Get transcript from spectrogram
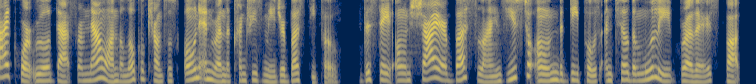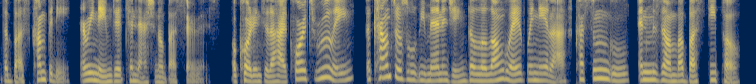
High Court ruled that from now on, the local councils own and run the country's major bus depot. The state owned Shire bus lines used to own the depots until the Mulli brothers bought the bus company and renamed it to National Bus Service. According to the High Court's ruling, the councils will be managing the Lilongwe, Wenela, Kasungu, and Mzumba bus depot.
